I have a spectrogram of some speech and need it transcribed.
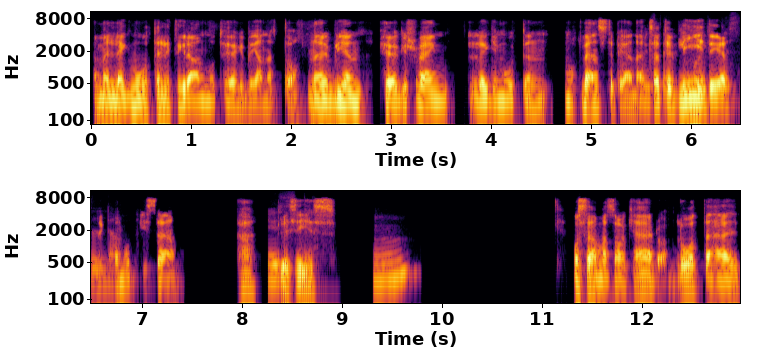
ja, men lägg moten lite grann mot högerbenet då. När det blir en högersväng, lägg moten mot vänsterbenet. Så att det blir det som det kommer att bli sen. Det. Precis. Mm. Och samma sak här då. Låt det här.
